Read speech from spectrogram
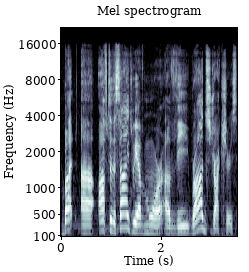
But uh, off to the sides, we have more of the rod structures.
